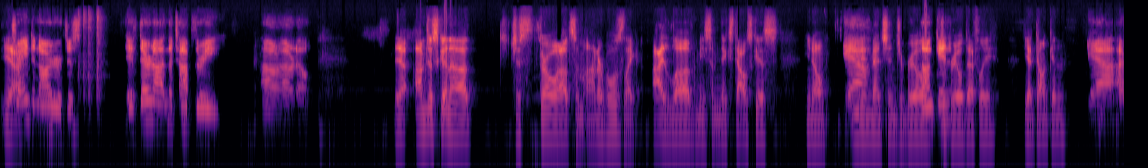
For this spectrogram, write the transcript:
yeah. Trey and Denard are just if they're not in the top three, I don't, I don't know. Yeah, I'm just gonna just throw out some honorables. Like I loved me some Nick Stauskas. You know, you didn't mention Jabril. Duncan. Jabril definitely. Yeah, Duncan. yeah. I,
